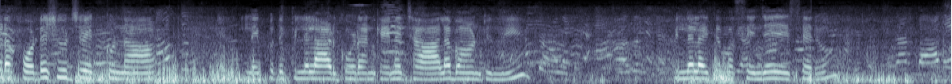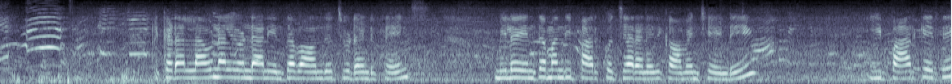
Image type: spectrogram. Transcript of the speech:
ఇక్కడ ఫోటో షూట్స్ పెట్టుకున్నా లేకపోతే పిల్లలు ఆడుకోవడానికైనా చాలా బాగుంటుంది. పిల్లలు అయితే మస్తు ఎంజాయ్ చేశారు. ఇక్కడ లవ్ నల్గొండ అని ఎంత బాగుందో చూడండి ఫ్రెండ్స్. మీలో ఎంతమంది పార్క్ వచ్చారనేది కామెంట్ చేయండి. ఈ పార్క్ అయితే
